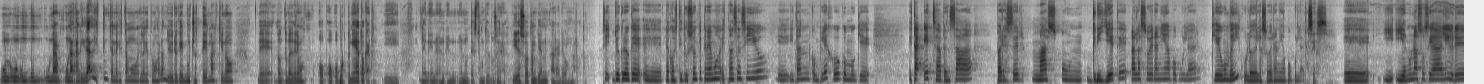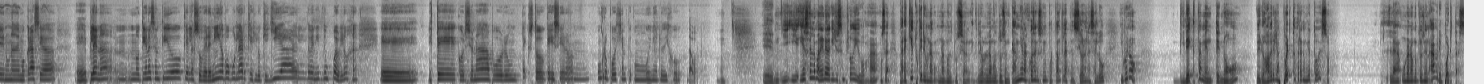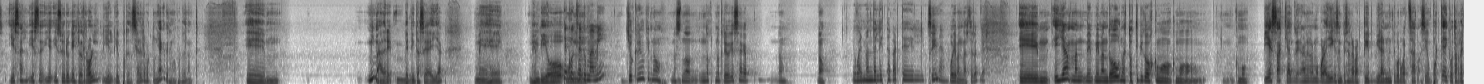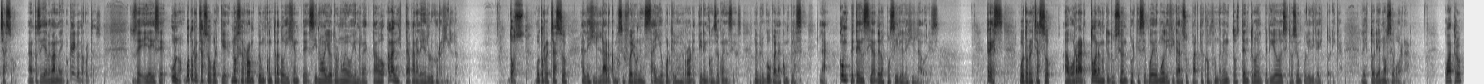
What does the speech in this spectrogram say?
una, una, realidad distinta en la, que estamos, en la que estamos hablando. Yo creo que hay muchos temas que no, de, donde tenemos oportunidad de tocar y en, en, en, un texto constitucional. Y de eso también hablaremos más rato. Sí, yo creo que eh, la constitución que tenemos es tan sencillo eh, y tan complejo como que está hecha, pensada para ser más un grillete a la soberanía popular que un vehículo de la soberanía popular. Así es. Eh, y, y, en una sociedad libre, en una democracia plena, no tiene sentido que la soberanía popular, que es lo que guía el devenir de un pueblo, esté coercionada por un texto que hicieron un grupo de gente, como muy bien lo dijo Dawon. Mm. Eh, y, esa es la manera en la que yo siempre lo digo. ¿ah? O sea, ¿para qué tú quieres una, constitución? La, constitución cambia las cosas que son importantes, las pensiones, la salud. Y bueno, directamente no, pero abre las puertas para cambiar todo eso. La, una constitución abre puertas. Y, esa, y, esa, y, eso creo que es el rol y el, potencial y la oportunidad que tenemos por delante. Eh, mi madre, bendita sea ella, me, me envió. ¿Te escucha tu mami? Yo creo que no. No, no, no, creo que se haga. No. No. Igual mándale esta parte del. Sí, voy a mandársela. Eh, ella me, me, mandó uno de estos típicos como, como, como piezas que alguien armó por ahí que se empiezan a repartir viralmente por WhatsApp. Así, ¿por qué hay que votar rechazo? Ah, entonces ella me manda, ¿por qué hay que votar rechazo? Entonces ella dice, uno, voto rechazo porque no se rompe un contrato vigente si no hay otro nuevo bien redactado a la vista para leerlo y corregirlo. Dos, voto rechazo a legislar como si fuera un ensayo porque los errores tienen consecuencias. Me preocupa la, competencia de los posibles legisladores. Tres, voto rechazo a borrar toda la constitución porque se puede modificar sus partes con fundamentos dentro del periodo de situación política histórica. La historia no se borra. Cuatro,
